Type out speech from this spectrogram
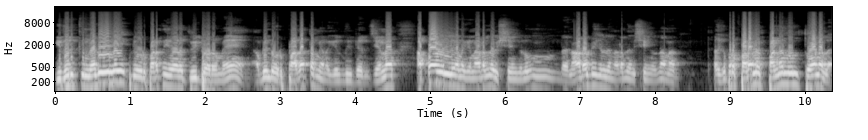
இதற்கு நடுவில் இப்படி ஒரு படத்தை வேற தூக்கிட்டு வரோமே அப்படின்ற ஒரு பதட்டம் எனக்கு இருந்துகிட்டே இருந்துச்சு. ஏன்னா அப்பாவில் எனக்கு நடந்த விஷயங்களும் இந்த நாடோடிகளில் நடந்த விஷயங்கள் தான் நான் அதுக்கப்புறம் படமே பண்ணணும்னு தோணலை.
